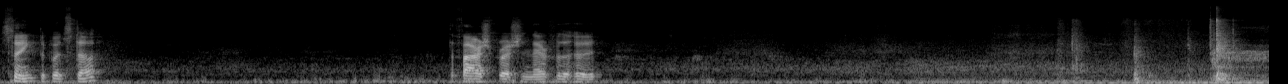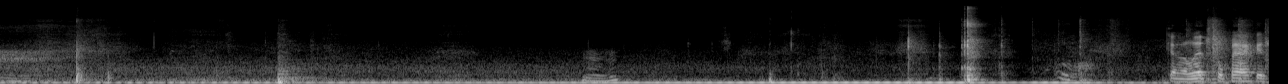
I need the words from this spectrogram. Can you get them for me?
sink to put stuff. The fire suppression there for the hood. Got an electrical package,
